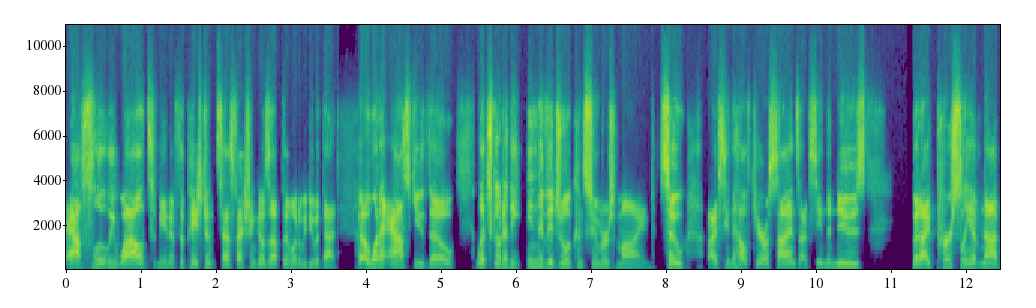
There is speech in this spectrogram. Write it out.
absolutely wild to me. And if the patient satisfaction goes up, then what do we do with that? I want to ask you though, let's go to the individual consumer's mind. So I've seen the healthcare signs, I've seen the news, but I personally have not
